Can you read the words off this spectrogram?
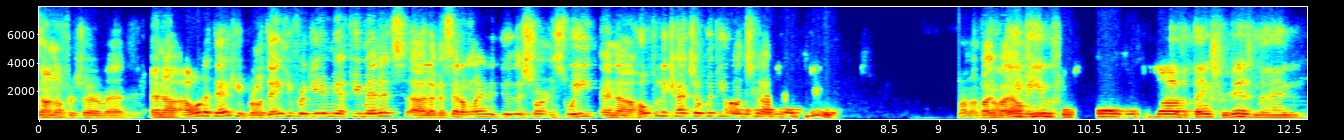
No, no, for sure, man. And uh, I want to thank you, bro. Thank you for giving me a few minutes. Uh, like I said, I wanted to do this short and sweet, and uh, hopefully catch up with you once. Uh, thank you. No, no, by, no, by thank you for love. Thanks for this, man.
